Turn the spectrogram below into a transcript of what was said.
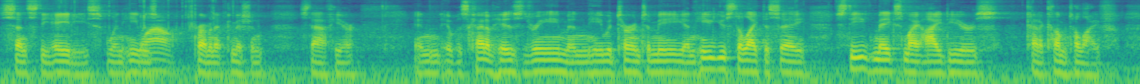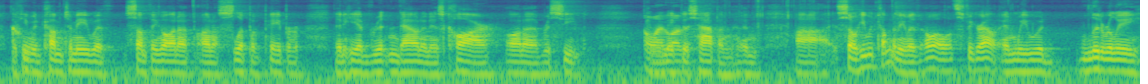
since the 80s when he was Wow. Permanent commission staff here. And it was kind of his dream, and he would turn to me, and he used to like to say, Steve makes my ideas kind of come to life. Like he would come to me with something on a, on a slip of paper that he had written down in his car on a receipt. Oh, I make love this happen? And uh, so he would come to me with, oh, well, let's figure out. And we would literally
